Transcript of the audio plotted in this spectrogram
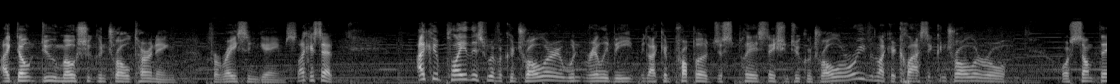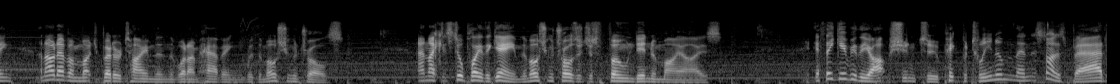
I don't do motion control turning for racing games. Like I said, I could play this with a controller. It wouldn't really be like a proper just PlayStation 2 controller or even like a classic controller or or something, and I'd have a much better time than what I'm having with the motion controls and I can still play the game. The motion controls are just phoned in in my eyes. If they give you the option to pick between them, then it's not as bad.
